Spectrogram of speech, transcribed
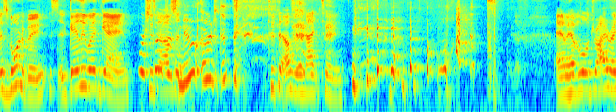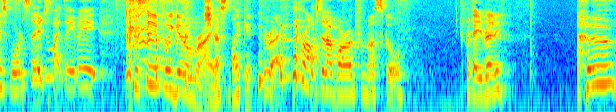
It's going to be. It's a gaylywed game. We're still just new. Or, 2019. what? And we have a little dry erase board, see, just like TV, to see if we get them right. Just like it. Right. Props that I borrowed from my school. Okay, you ready? Who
